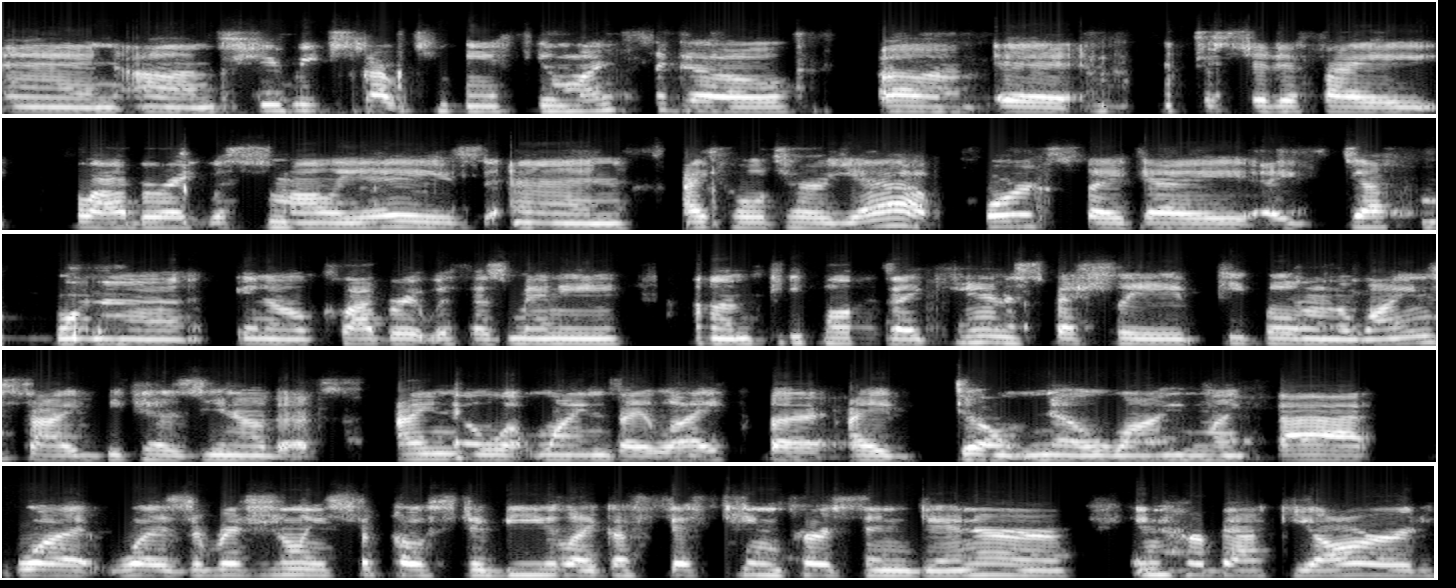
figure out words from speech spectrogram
And um, she reached out to me a few months ago um, and interested if I collaborate with sommeliers and i told her yeah of course like i, I definitely want to you know collaborate with as many um, people as i can especially people on the wine side because you know that's i know what wines i like but i don't know wine like that. What was originally supposed to be like a 15 person dinner in her backyard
